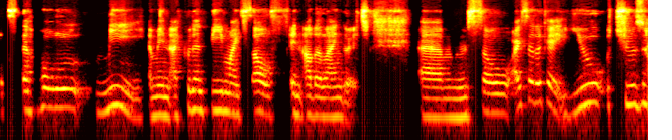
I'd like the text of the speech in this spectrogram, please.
it's the whole me. I mean, I couldn't be myself in other language. Um, so I said, okay, you choose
